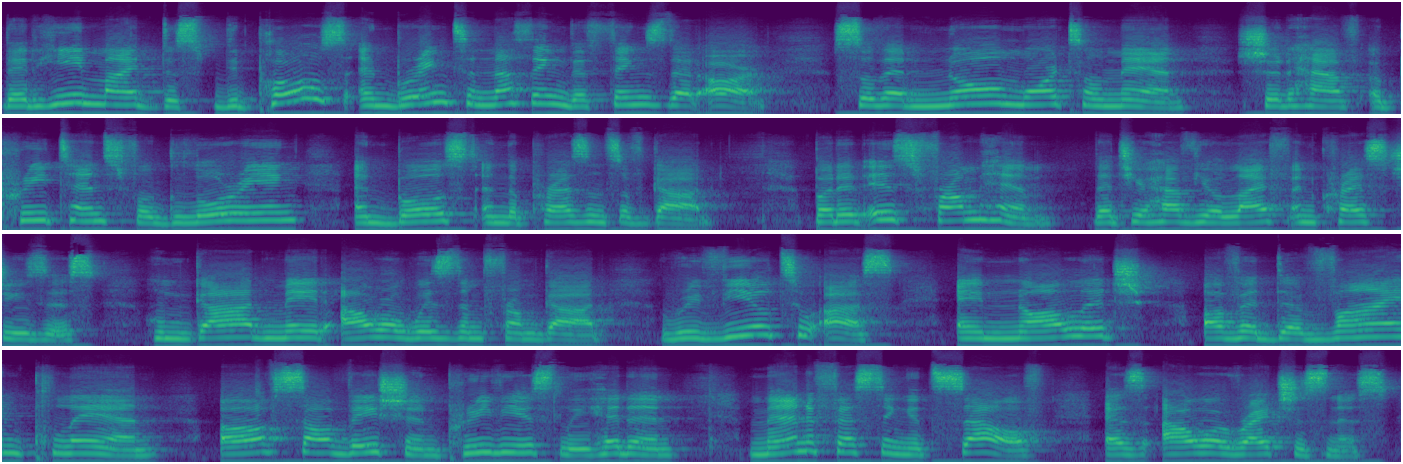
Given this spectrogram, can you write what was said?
that he might dis- depose and bring to nothing the things that are, so that no mortal man should have a pretense for glorying and boast in the presence of God. But it is from him that you have your life in Christ Jesus, whom God made our wisdom from God, revealed to us a knowledge of a divine plan of salvation previously hidden, manifesting itself as our righteousness,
